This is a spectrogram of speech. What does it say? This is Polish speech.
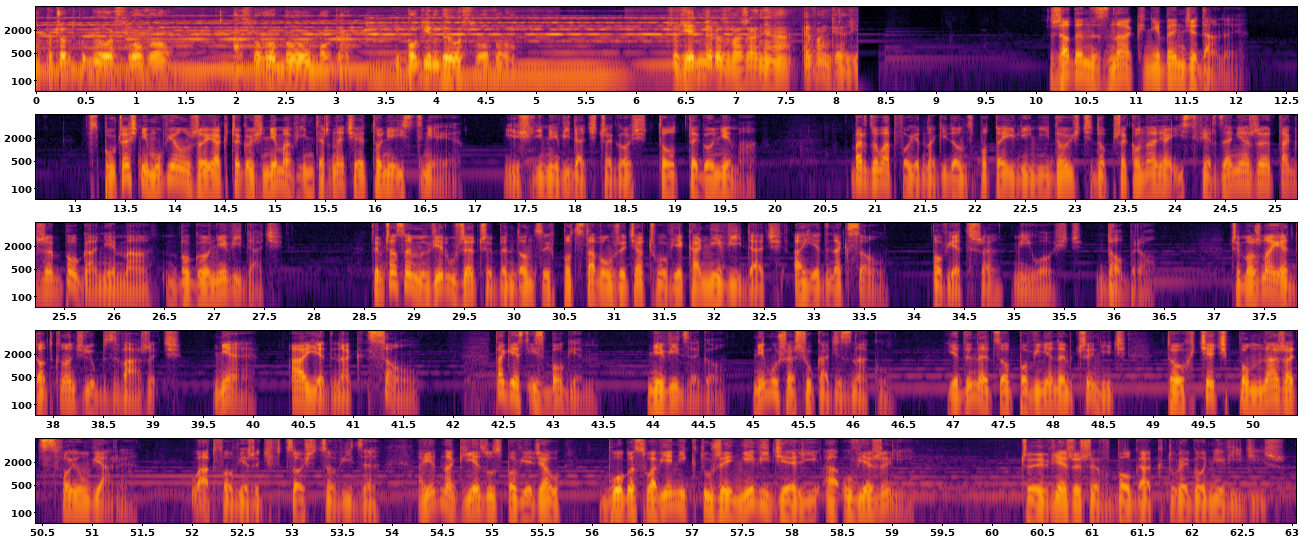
Na początku było Słowo, a Słowo było u Boga, i Bogiem było Słowo. Codzienne rozważania Ewangelii. Żaden znak nie będzie dany. Współcześnie mówią, że jak czegoś nie ma w internecie, to nie istnieje. Jeśli nie widać czegoś, to tego nie ma. Bardzo łatwo jednak idąc po tej linii dojść do przekonania i stwierdzenia, że także Boga nie ma, bo go nie widać. Tymczasem wielu rzeczy będących podstawą życia człowieka nie widać, a jednak są. Powietrze, miłość, dobro. Czy można je dotknąć lub zważyć? Nie, a jednak są. Tak jest i z Bogiem. Nie widzę go, nie muszę szukać znaku. Jedyne, co powinienem czynić, to chcieć pomnażać swoją wiarę. Łatwo wierzyć w coś, co widzę, a jednak Jezus powiedział: Błogosławieni, którzy nie widzieli, a uwierzyli. Czy wierzysz w Boga, którego nie widzisz?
